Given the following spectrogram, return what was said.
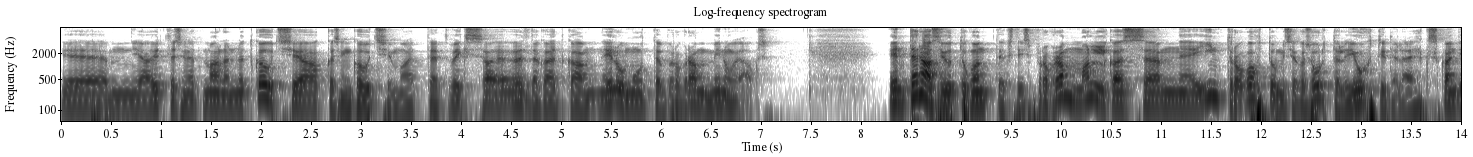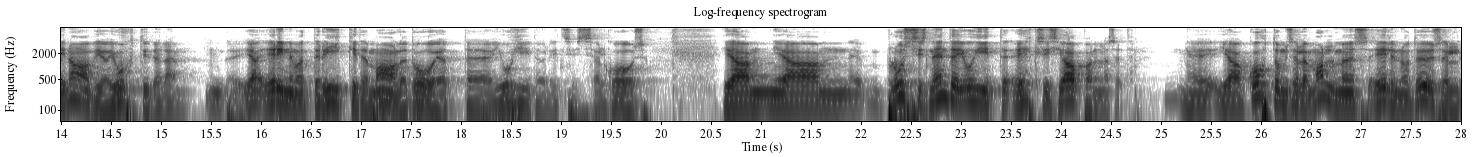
ja ütlesin, et ma olen nüüd coach ja hakkasin coach ima, et, et võiks öelda ka, et ka elumuutev programm minu jaoks. ent tänase jutu kontekstis programm algas ehm, intro kohtumisega suurtele juhtidele ehk Skandinaavia juhtidele ja erinevate riikide maaletoojate juhid olid siis seal koos. ja, ja pluss siis nende juhid ehk siis jaapanlased ja kohtumisele Malmös eelnenud öösel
